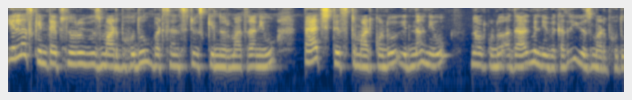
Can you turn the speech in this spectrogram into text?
ಎಲ್ಲ ಸ್ಕಿನ್ ಟೈಪ್ಸ್ನವರು ಯೂಸ್ ಮಾಡಬಹುದು. ಬಟ್ ಸೆನ್ಸಿಟಿವ್ ಸ್ಕಿನ್ನವ್ರು ಮಾತ್ರ ನೀವು ಪ್ಯಾಚ್ ಟೆಸ್ಟ್ ಮಾಡಿಕೊಂಡು ಇದನ್ನ ನೀವು ನೋಡಿಕೊಂಡು ಅದಾದಮೇಲೆ ನೀವು ಬೇಕಾದರೆ ಯೂಸ್ ಮಾಡಬಹುದು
